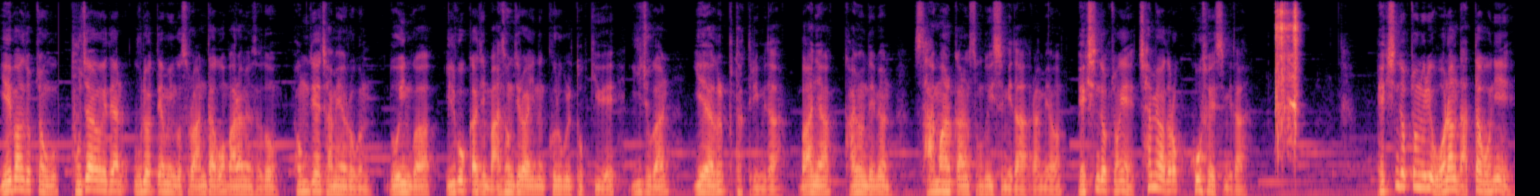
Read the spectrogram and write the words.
예방접종 후 부작용에 대한 우려 때문인 것으로 안다고 말하면서도 형제 자매 여러분 노인과 7가지 만성질환이 있는 그룹을 돕기 위해 2주간 예약을 부탁드립니다. 만약 감염되면 사망할 가능성도 있습니다. 라며 백신 접종에 참여하도록 호소했습니다. 백신 접종률이 워낙 낮다 보니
